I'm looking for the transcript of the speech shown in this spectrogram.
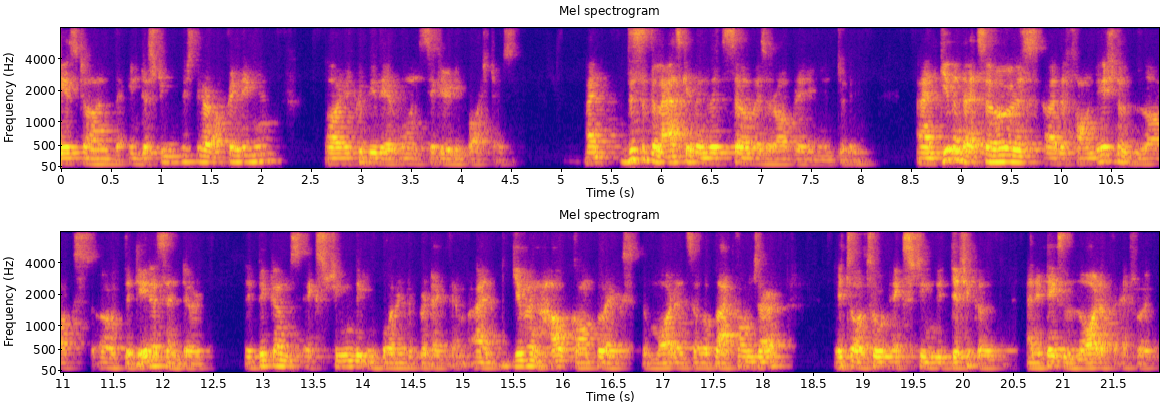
based on the industry in which they are operating in, or it could be their own security postures. And this is the landscape in which servers are operating in today. And given that servers are the foundational blocks of the data center, it becomes extremely important to protect them. And given how complex the modern server platforms are, it's also extremely difficult and it takes a lot of effort.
